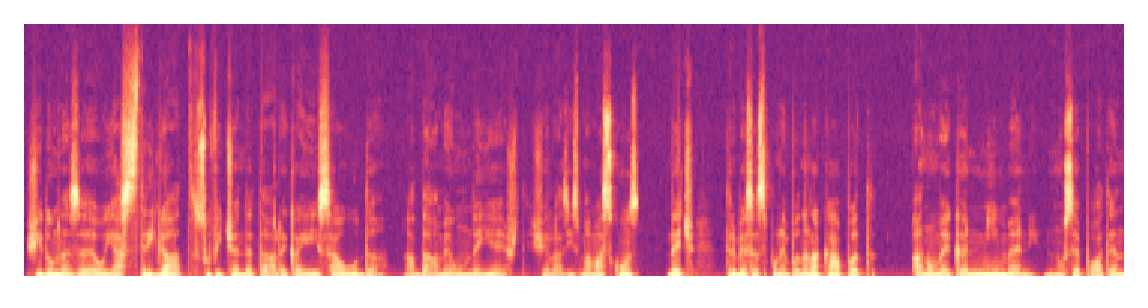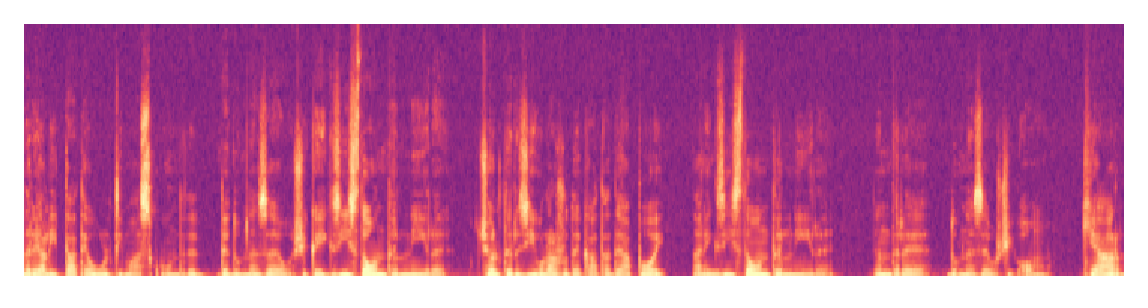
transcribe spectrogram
și Dumnezeu i-a strigat suficient de tare ca ei să audă. Adame, unde ești? Și el a zis, m-am ascuns. Deci, trebuie să spunem până la capăt, anume că nimeni nu se poate în realitatea ultimă ascunde de, de Dumnezeu și că există o întâlnire, cel târziu la judecata de apoi, dar există o întâlnire între Dumnezeu și om, chiar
